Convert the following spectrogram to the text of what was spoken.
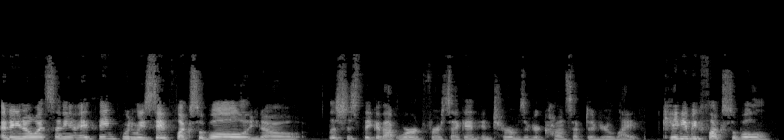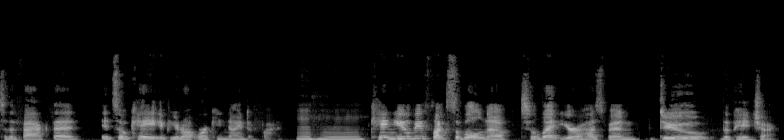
And you know what, Sunny? I think when we say flexible, you know, let's just think of that word for a second in terms of your concept of your life. Can you be flexible to the fact that it's okay if you're not working nine to 5 Mm-hmm. Can you be flexible enough to let your husband do the paycheck?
